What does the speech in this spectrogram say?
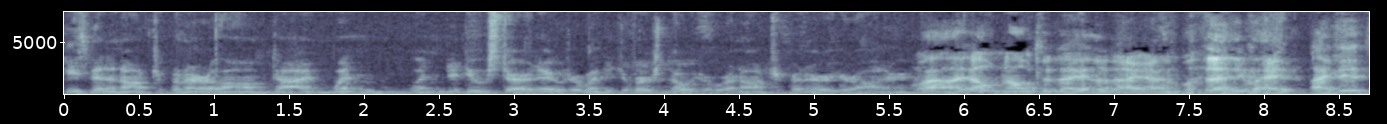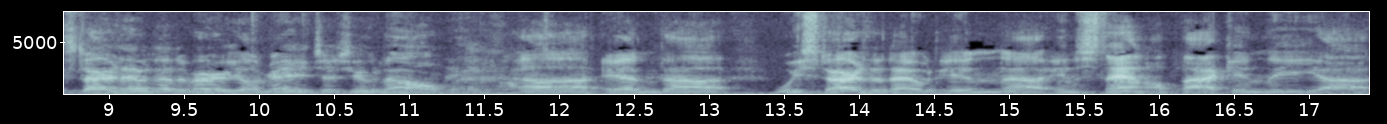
he's been an entrepreneur a long time. When when did you start out, or when did you first know you were an entrepreneur, Your Honor? Well, I don't know today that I am, but anyway, I did start out at a very young age, as you know, uh, and uh, we started out in uh, in Stanhope back in the uh,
